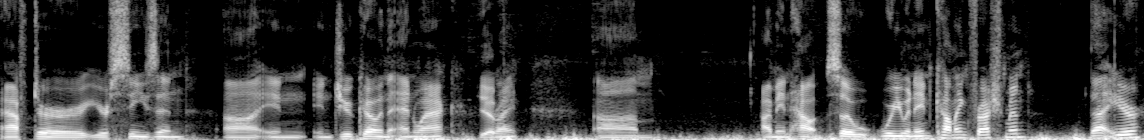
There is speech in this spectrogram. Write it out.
after your season uh, in in JUCO in the NWAC, Yep. right? Um, I mean, how? So were you an incoming freshman that year?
